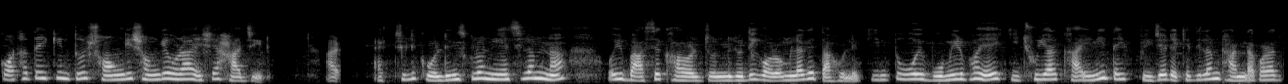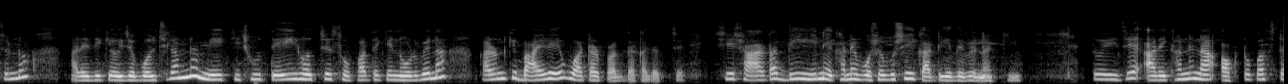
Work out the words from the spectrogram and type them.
কথাতেই কিন্তু সঙ্গে সঙ্গে ওরা এসে হাজির। আর অ্যাকচুয়ালি কোল্ড ড্রিঙ্কসগুলো নিয়েছিলাম না, ওই বাসে খাওয়ার জন্য যদি গরম লাগে তাহলে। কিন্তু ওই বমির ভয়ে কিছুই আর খাইনি, তাই ফ্রিজে রেখে দিলাম ঠান্ডা করার জন্য। আর এদিকে ওই যে বলছিলাম না, মেয়ে কিছুতেই হচ্ছে সোফা থেকে নড়বে না, কারণ কি বাইরে ওয়াটার পার্ক দেখা যাচ্ছে। সে সারাটা দিন এখানে বসে বসেই কাটিয়ে দেবে নাকি? তো এই যে, আর এখানে না অক্টোপাসটা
